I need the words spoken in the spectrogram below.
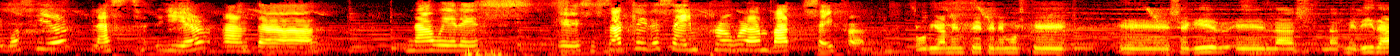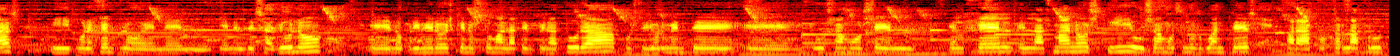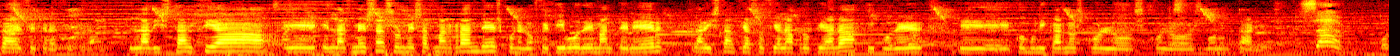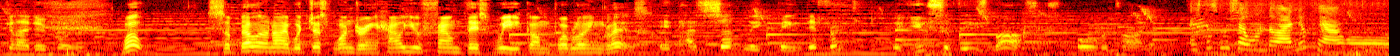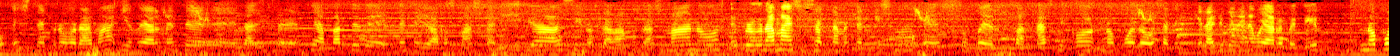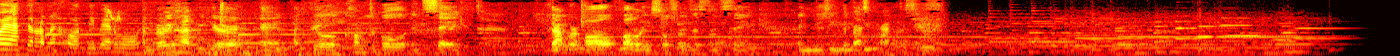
I was here last year and uh, now it is, it is exactly the same program but safer. Obviamente tenemos que eh, seguir eh, las, las, medidas y por ejemplo en el, en el desayuno eh, lo primero es que nos toman la temperatura, posteriormente eh, usamos el, el, gel en las manos y usamos unos guantes para coger la fruta, etcétera, etcétera. La distancia eh, en las mesas son mesas más grandes con el objetivo de mantener la distancia social apropiada y poder comunicarnos con los, con los voluntarios. Sam, what can I do for you? Well, Sabella and I were just wondering how you found this week on Pueblo Inglés. It has certainly been different. The use of these masks all the time. Este es mi segundo año que hago este programa y realmente eh, la diferencia, aparte de, de, que llevamos mascarillas y nos lavamos las manos, el programa es exactamente el mismo, es súper fantástico, no puedo, o sea, que el año que viene voy a repetir no puede hacerlo mejor Diverbo. I'm very happy here and I feel comfortable and safe that we're all following social distancing and using the best practices.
